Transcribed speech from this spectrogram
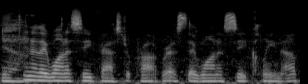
yeah. You know, they want to see faster progress. They want to see cleanup.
